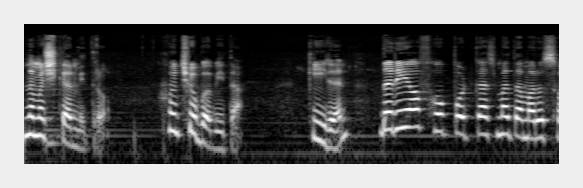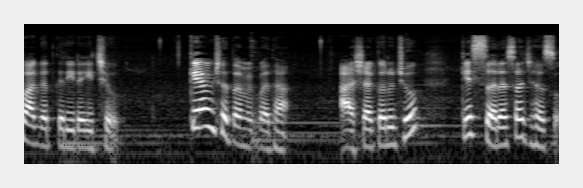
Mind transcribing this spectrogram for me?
નમસ્કાર મિત્રો, હું છું Babita. Kiran, the of hope પોડકાસ્ટમાં તમારું સ્વાગત કરી રહી છું. કેમ છો તમે બધા? આશા કરું છું કે સરસ જ હશો.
